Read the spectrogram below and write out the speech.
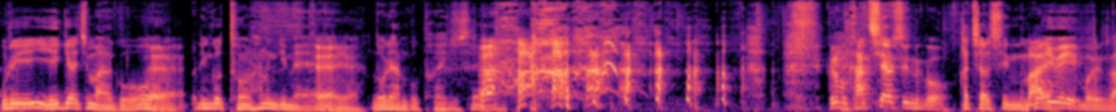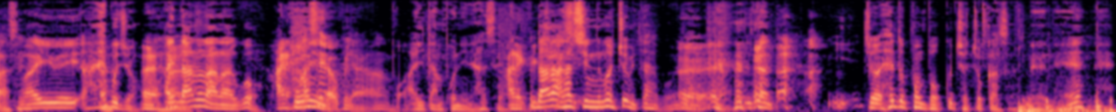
우리 얘기하지 말고 네. 링거 투혼 하는 김에 예, 예. 노래 한 곡 더 해주세요. 그러면 같이 할 수 있는 거 같이 할 수 있는 거. 마이웨이 뭐 이런 거 아세요? My Way 아, 해보죠. 네, 아니 네. 나는 안 하고 아니 본인- 하세요 그냥 뭐, 아, 일단 본인이 하세요. 아니, 그 나랑 할 수 있는 건 좀 이따 하고. 네. 자, 일단 이- 저 헤드폰 벗고 저쪽 가서. 네네. 네.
